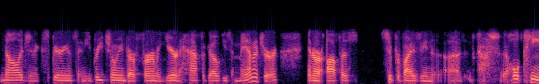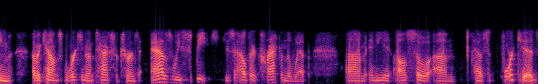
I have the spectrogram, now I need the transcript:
knowledge and experience. And he rejoined our firm a year and a half ago. He's a manager in our office supervising, uh, gosh, a whole team of accountants working on tax returns as we speak. He's out there cracking the whip, um, and he also um, has four kids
